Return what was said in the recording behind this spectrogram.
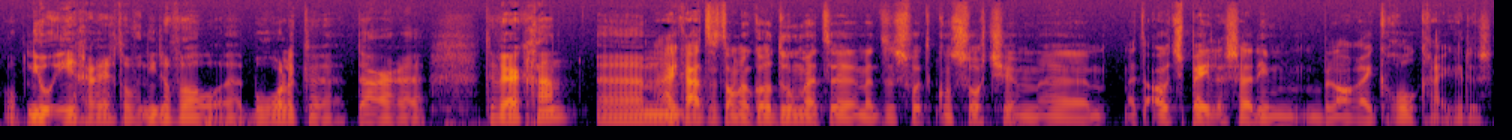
opnieuw ingericht. Of in ieder geval eh, behoorlijk eh, daar te werk gaan. Ehm, hij gaat het dan ook wel doen met, met een soort consortium met oud-spelers hè, die een belangrijke rol krijgen. Dus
